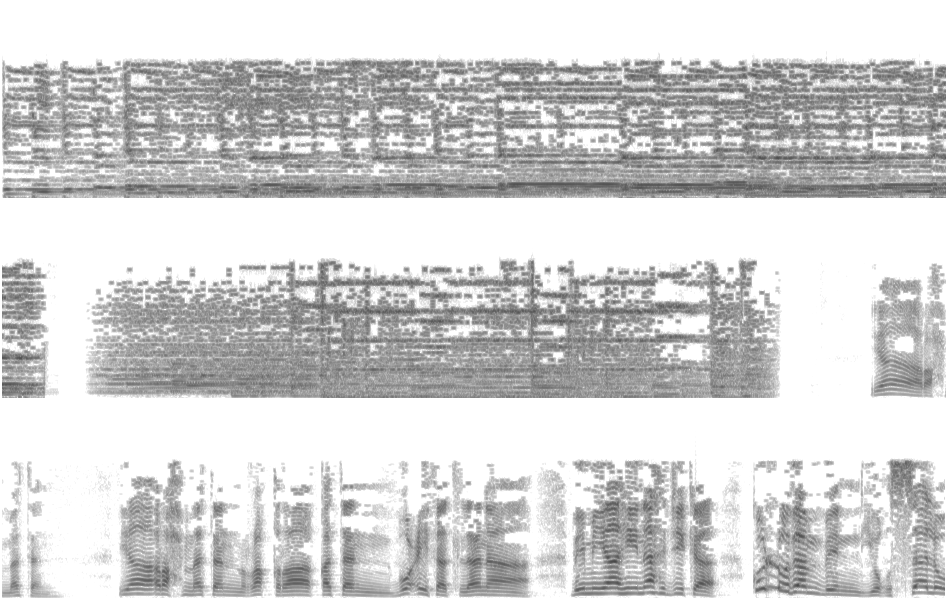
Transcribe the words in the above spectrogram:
يا رحمة يا رحمة رقراقة بعثت لنا بمياه نهجك كل ذنب يغسل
